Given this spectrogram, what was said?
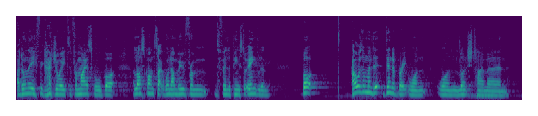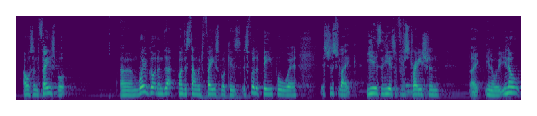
I don't know if he graduated from high school, but I lost contact when I moved from the Philippines to England. But I was on my dinner break one, one lunchtime and I was on Facebook. Um, what you've got to understand with Facebook is it's full of people where it's just like years and years of frustration. Like, you know, you know,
